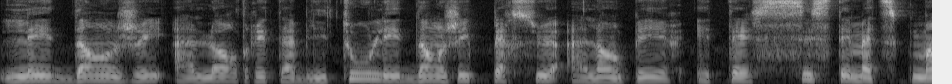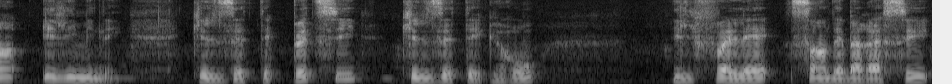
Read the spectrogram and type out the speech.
les dangers à l'ordre établi, tous les dangers perçus à l'Empire étaient systématiquement éliminés. Qu'ils étaient petits, qu'ils étaient gros, il fallait s'en débarrasser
